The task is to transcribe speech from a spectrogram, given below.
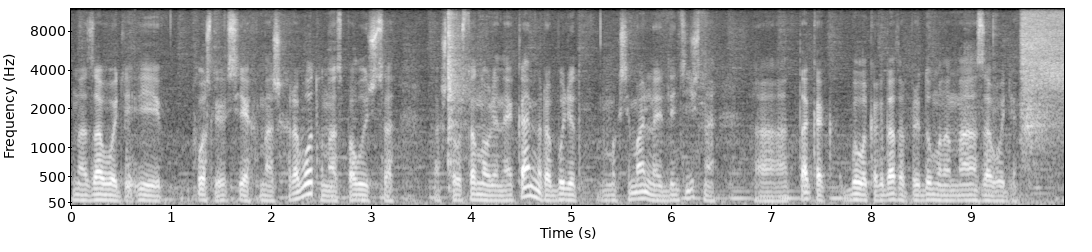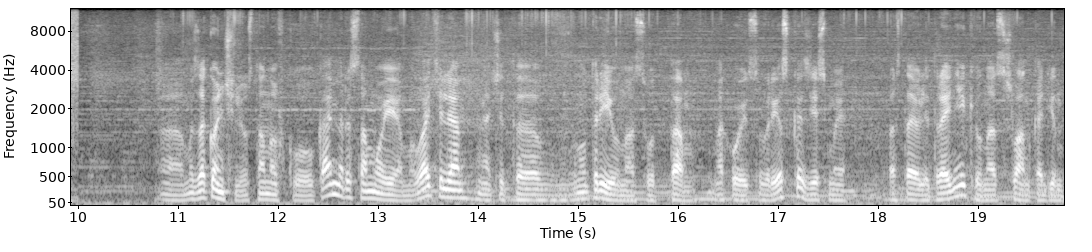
на заводе. И после всех наших работ у нас получится, что установленная камера будет максимально идентична, а, так как было когда-то придумано на заводе. А, мы закончили установку камеры самой и омывателя. Значит, э, внутри у нас вот там находится врезка. Здесь мы поставили тройник, и у нас шланг один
